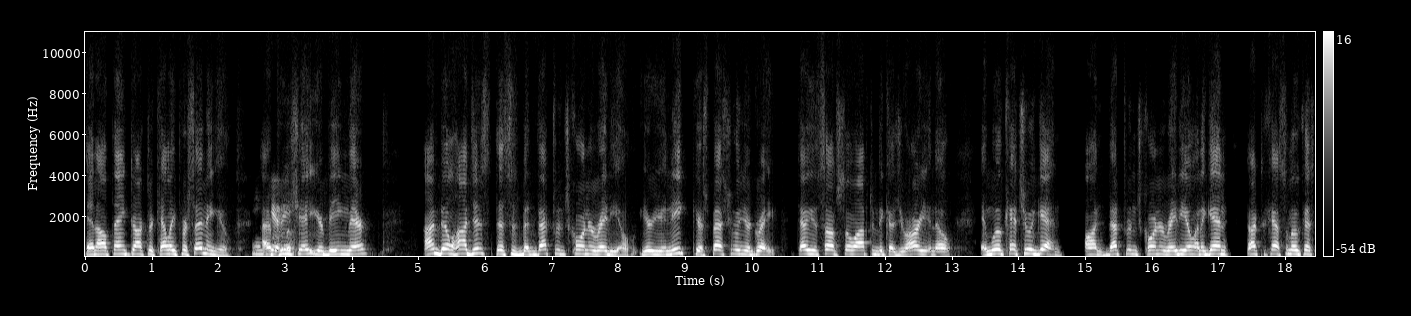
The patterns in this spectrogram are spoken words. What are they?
And I'll thank Dr. Kelly for sending you. Thank I you. appreciate your being there. I'm Bill Hodges. This has been Veterans Corner Radio. You're unique, you're special, you're great. Tell yourself so often because you are, you know. And we'll catch you again on Veterans Corner Radio. And again, Dr. Casalucas,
